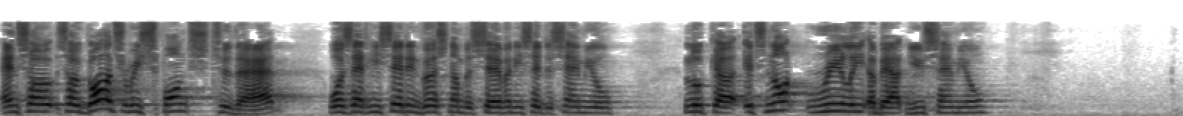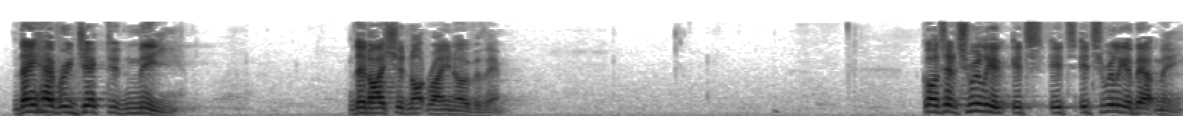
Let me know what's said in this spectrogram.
And so, so God's response to that was that he said in verse number seven, he said to Samuel, look, uh, it's not really about you, Samuel. They have rejected me that I should not reign over them. God said, it's really, it's, it's, it's really about me.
